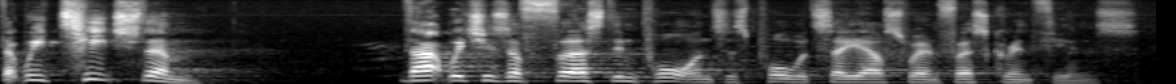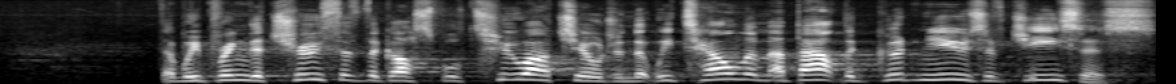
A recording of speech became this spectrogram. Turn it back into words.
That we teach them that which is of first importance, as Paul would say elsewhere in 1 Corinthians that we bring the truth of the gospel to our children, that we tell them about the good news of Jesus,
